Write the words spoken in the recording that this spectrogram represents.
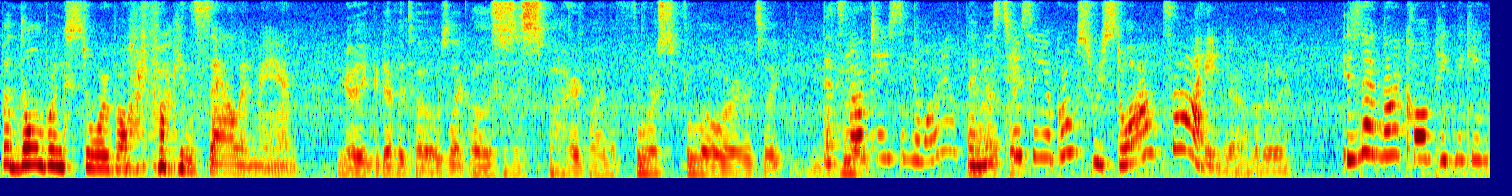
But don't bring store bought fucking salad, man. Yeah, you could definitely tell it was like, oh, this is inspired by the forest floor, and it's like. you That's have- not tasting the wild then. No, That's like- tasting a grocery store outside. Yeah, literally. Is that not called picnicking?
